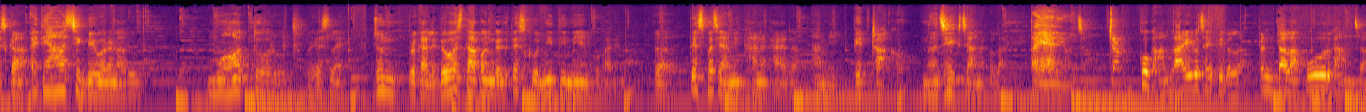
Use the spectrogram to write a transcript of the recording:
यसका ऐतिहासिक विवरणहरू महत्त्वहरू र यसलाई जुन प्रकारले व्यवस्थापन गरे त्यसको नीति नियमको बारेमा। र त्यसपछि हामी खाना खाएर हामी पेट्राको नजिक जानको लागि तयारी हुन्छौँ। चर्को घाम लागेको छ यति बेला। टन्टालापुर घाम छ।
